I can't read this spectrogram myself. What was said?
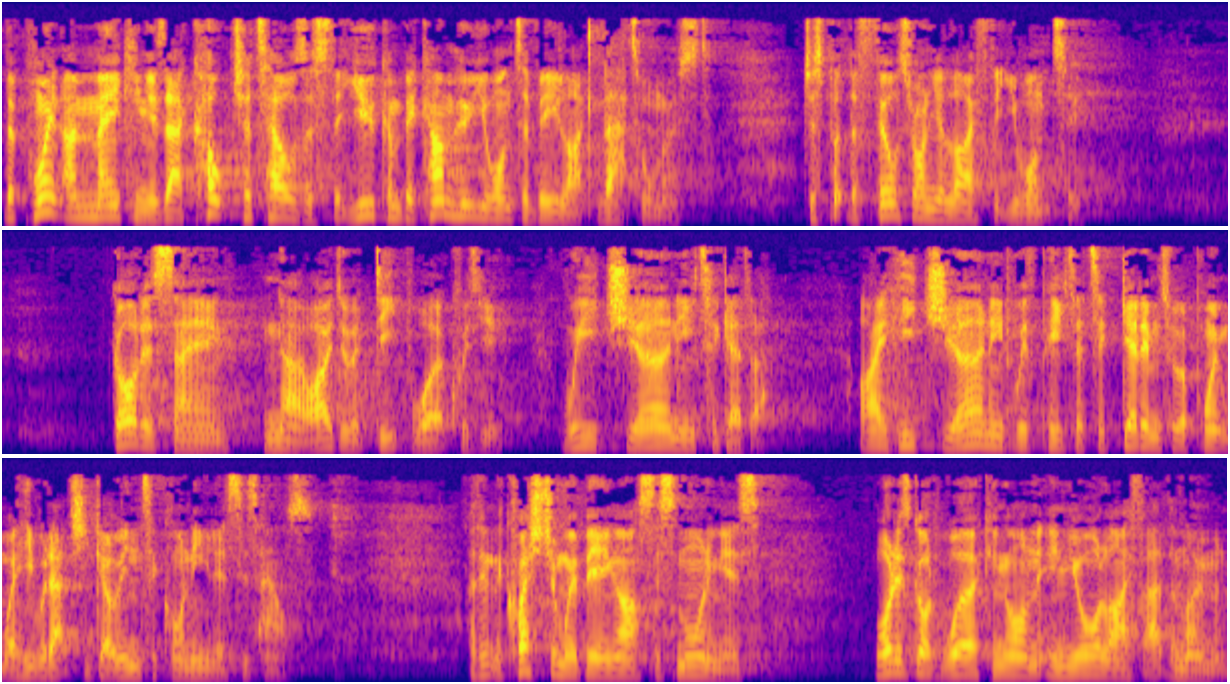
The point I'm making is our culture tells us that you can become who you want to be like that almost. Just put the filter on your life that you want to. God is saying, no, I do a deep work with you. We journey together. I, he journeyed with Peter to get him to a point where he would actually go into Cornelius' house. I think the question we're being asked this morning is, what is God working on in your life at the moment?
